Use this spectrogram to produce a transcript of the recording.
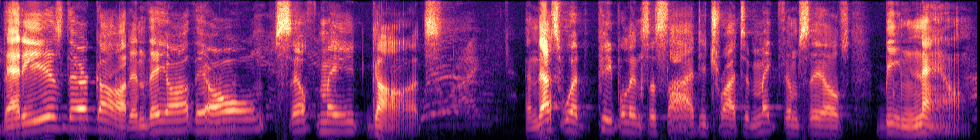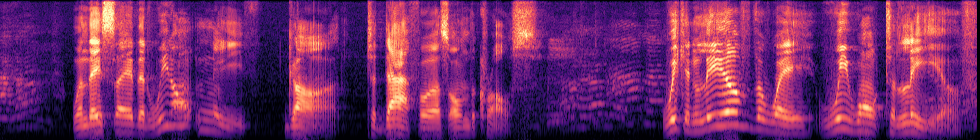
That is their God, and they are their own self made gods. And that's what people in society try to make themselves be now when they say that we don't need God to die for us on the cross. We can live the way we want to live.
